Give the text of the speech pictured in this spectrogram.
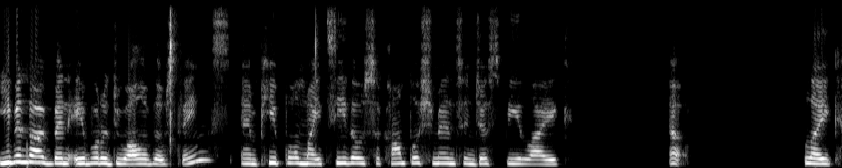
even though I've been able to do all of those things and people might see those accomplishments and just be like, oh, like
